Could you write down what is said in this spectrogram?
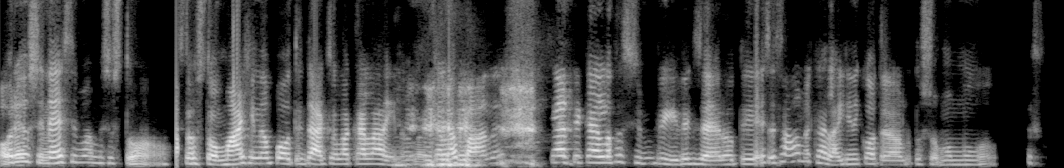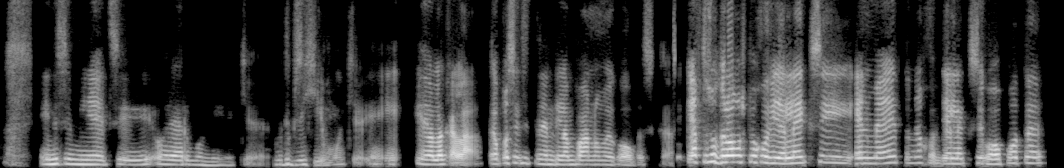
ωραίο συνέστημα μέσα στο, στο στομάχι να πω ότι εντάξει, όλα καλά είναι, όλα καλά πάνε. Κάτι καλό θα συμβεί, δεν ξέρω. Ότι αισθάνομαι καλά. Γενικότερα όλο το σώμα μου είναι σε μια έτσι ωραία αρμονία και με την ψυχή μου και είναι όλα καλά. Κάπως έτσι την αντιλαμβάνομαι εγώ βασικά. Και αυτός ο δρόμος που έχω διαλέξει, εν μέρει τον έχω διαλέξει εγώ. Οπότε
